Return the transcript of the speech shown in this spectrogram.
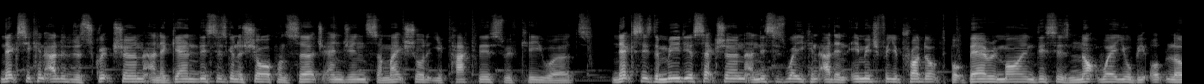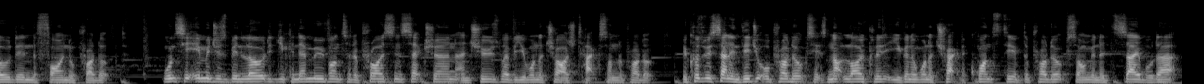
Next, you can add a description and again, this is going to show up on search engines, so make sure that you pack this with keywords. Next is the media section and this is where you can add an image for your product, but bear in mind, this is not where you'll be uploading the final product. Once your image has been loaded, you can then move on to the pricing section and choose whether you want to charge tax on the product. Because we're selling digital products, it's not likely that you're going to want to track the quantity of the product, so I'm going to disable that.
